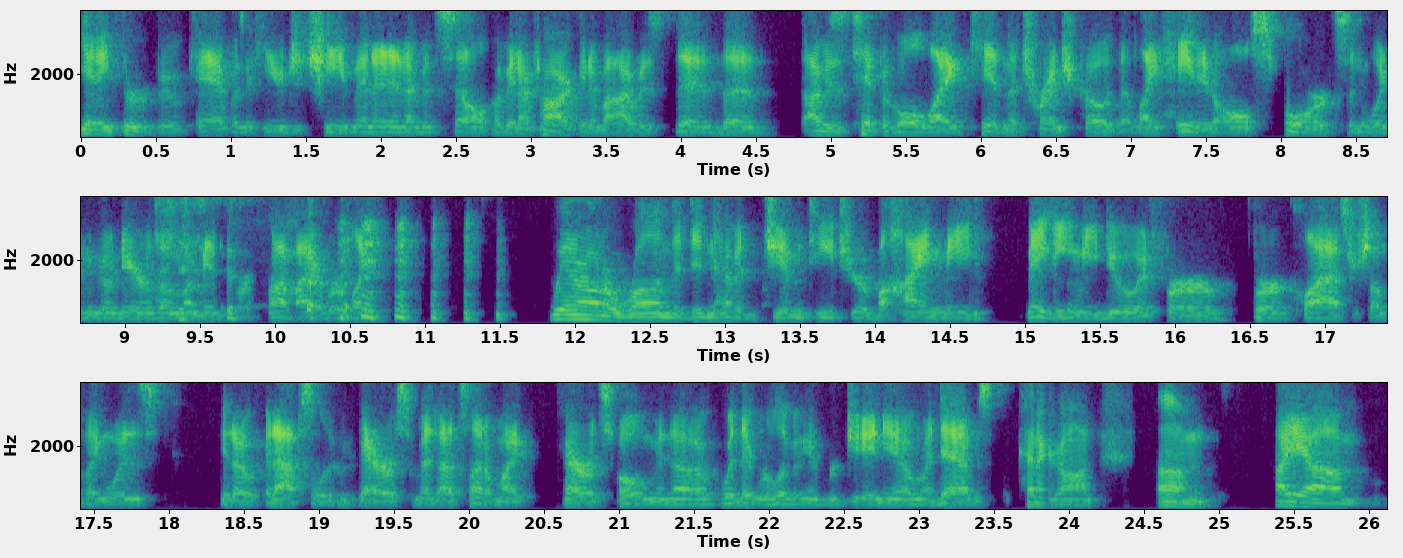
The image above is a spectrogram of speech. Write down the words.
getting through boot camp was a huge achievement in and of itself. I mean, I'm talking about I was the the I was a typical like kid in the trench coat that like hated all sports and wouldn't go near them. I mean, the first time I ever like went on a run that didn't have a gym teacher behind me making me do it for for class or something was you know an absolute embarrassment outside of my parents' home and uh, when they were living in Virginia. My dad was the Pentagon. Um, I um,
